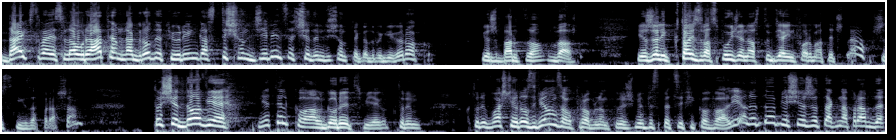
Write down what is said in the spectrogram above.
Dijkstra jest laureatem nagrody Turinga z 1972 roku. Już bardzo ważne. Jeżeli ktoś z Was pójdzie na studia informatyczne, a wszystkich zapraszam, to się dowie nie tylko o algorytmie, którym, który właśnie rozwiązał problem, któryśmy wyspecyfikowali, ale dowie się, że tak naprawdę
